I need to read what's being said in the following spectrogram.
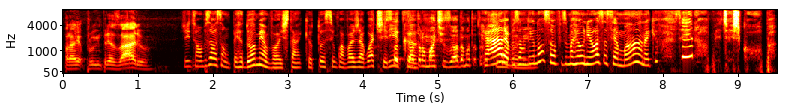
para o empresário. Gente, só uma observação. Perdoa a minha voz, tá? Que eu tô assim com a voz de Você aguatirica. tá traumatizada, mas tá Cara, você não tem noção. Eu fiz uma reunião essa semana que foi assim, não, me desculpa.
